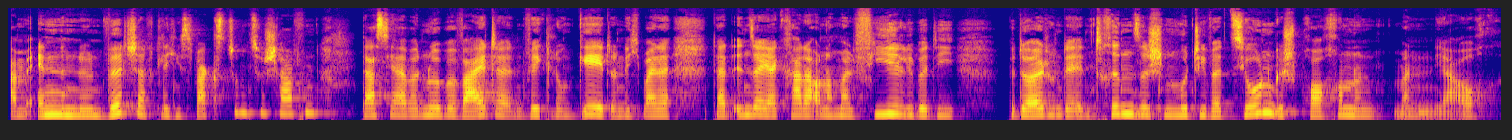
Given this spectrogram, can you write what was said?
am Ende ein wirtschaftliches Wachstum zu schaffen, das ja aber nur über Weiterentwicklung geht. Und ich meine, da hat Insa ja gerade auch nochmal viel über die Bedeutung der intrinsischen Motivation gesprochen und man ja auch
